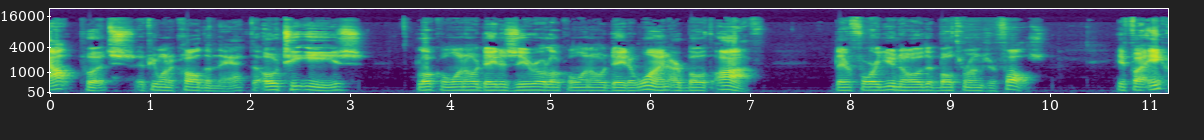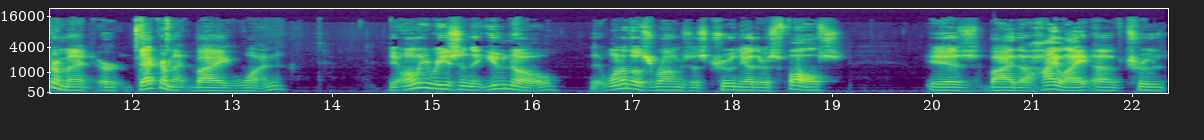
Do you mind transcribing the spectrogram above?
outputs, if you want to call them that, the OTEs, local 10 data 0, local 10 data 1, are both off. Therefore, you know that both rungs are false. If I increment or decrement by 1, the only reason that you know that one of those rungs is true and the other is false is by the highlight of true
